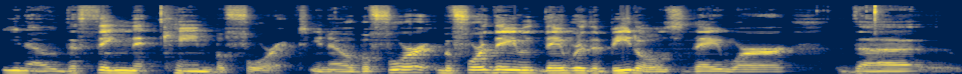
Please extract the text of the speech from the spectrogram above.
you know the thing that came before it you know before before they they were the beatles they were the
